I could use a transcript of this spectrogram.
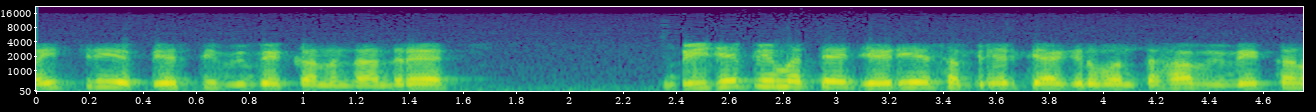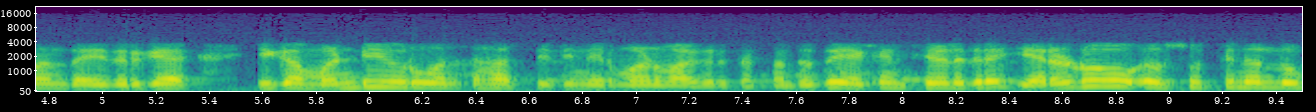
ಮೈತ್ರಿ ಅಭ್ಯರ್ಥಿ ವಿವೇಕಾನಂದ, ಅಂದ್ರೆ ಬಿಜೆಪಿ ಮತ್ತೆ ಜೆಡಿಎಸ್ ಅಭ್ಯರ್ಥಿ ಆಗಿರುವಂತಹ ವಿವೇಕಾನಂದ ಎದುರಿಗೆ ಈಗ ಮಂಡಿಯೂರುವಂತಹ ಸ್ಥಿತಿ ನಿರ್ಮಾಣವಾಗಿರ್ತಕ್ಕಂಥದ್ದು. ಯಾಕಂತ ಹೇಳಿದ್ರೆ ಎರಡೂ ಸುತ್ತಿನಲ್ಲೂ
